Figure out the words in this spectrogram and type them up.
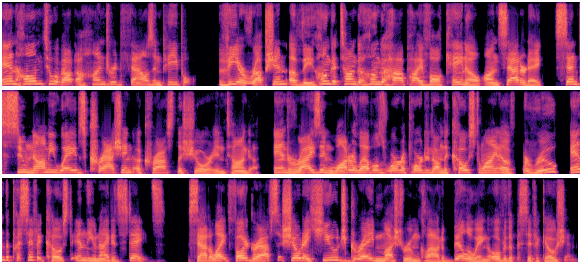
and home to about 100,000 people. The eruption of the Hunga Tonga Hunga Ha'apai volcano on Saturday sent tsunami waves crashing across the shore in Tonga, and rising water levels were reported on the coastline of Peru and the Pacific coast in the United States. Satellite photographs showed a huge gray mushroom cloud billowing over the Pacific Ocean,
